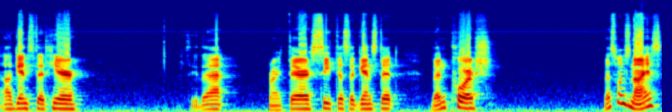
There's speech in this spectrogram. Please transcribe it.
against it here. See that? Right there, seat this against it, then push. This one's nice,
